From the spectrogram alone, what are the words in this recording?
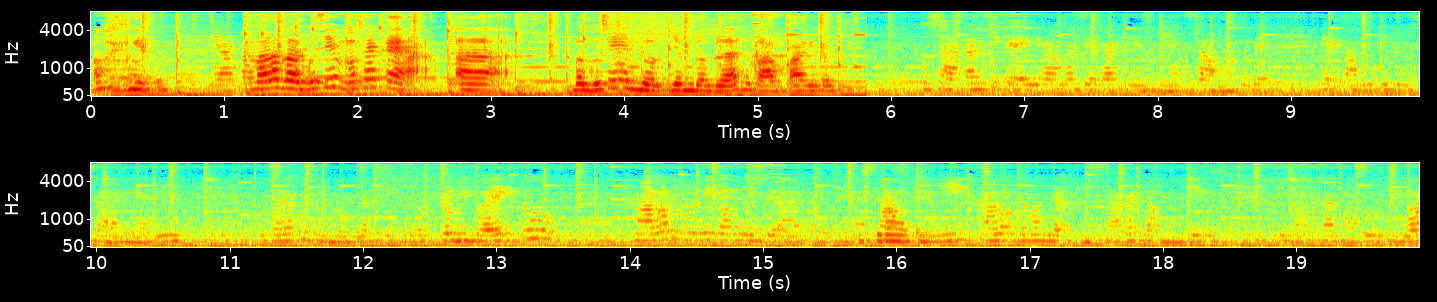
Nah, oh gitu. Ya, malah bagusnya maksudnya kayak eh, bagusnya jam 12 atau apa gitu Istirahat, tapi kalau memang nggak bisa kan nggak mungkin dipaksa satu dua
